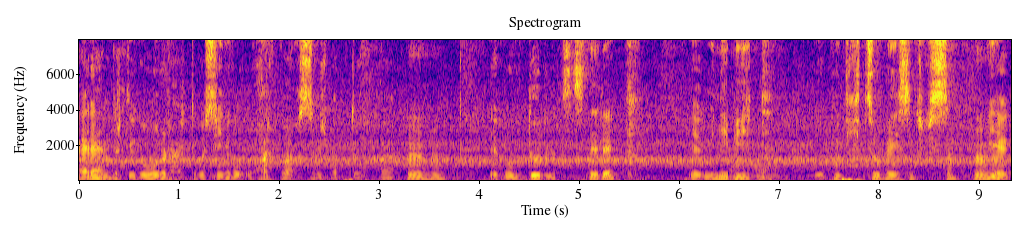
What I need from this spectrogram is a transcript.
арай амьдралыг өөрөөр хардаг байсан. Энийг ухаарахгүй байхсан гэж боддог байхгүй юу? Яг өвдөөд үзснээрээ яг миний биед яг хүнд хэцүү байсан ч гэсэн би яг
